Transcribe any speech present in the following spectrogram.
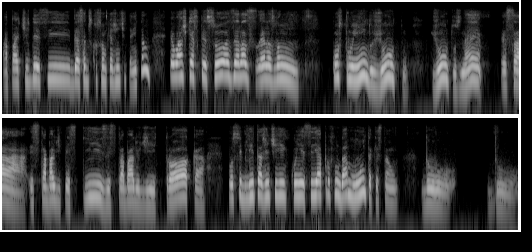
a partir desse, dessa discussão que a gente tem. Então, eu acho que as pessoas elas, elas vão construindo junto, juntos, né, essa, esse trabalho de pesquisa, esse trabalho de troca, possibilita a gente conhecer e aprofundar muito a questão do, do,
